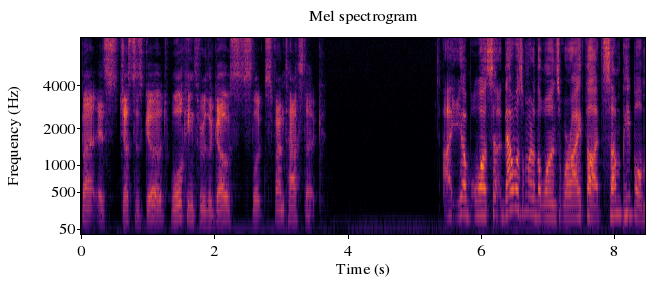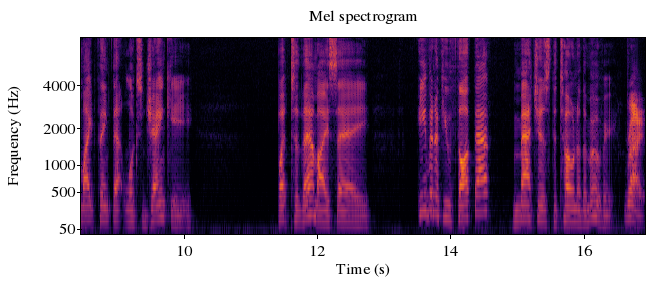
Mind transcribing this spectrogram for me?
but it's just as good. Walking through the ghosts looks fantastic. I, yeah, well, so that was one of the ones where I thought some people might think that looks janky, but to them I say, even if you thought that, matches the tone of the movie. Right.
